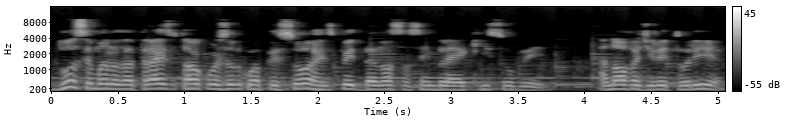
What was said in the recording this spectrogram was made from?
duas semanas atrás, eu estava conversando com uma pessoa a respeito da nossa assembleia aqui sobre a nova diretoria.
